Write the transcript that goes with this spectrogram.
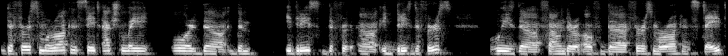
the first Moroccan state actually, or the, the Idris the, uh, Idris the first, who is the founder of the first Moroccan state,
